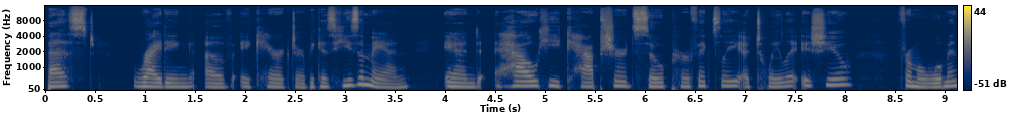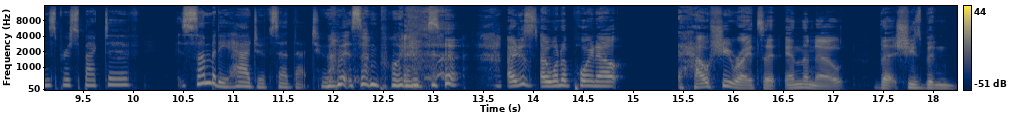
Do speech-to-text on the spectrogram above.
best writing of a character because he's a man and how he captured so perfectly a toilet issue from a woman's perspective. Somebody had to have said that to him at some point. I just I want to point out how she writes it in the note that she's been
